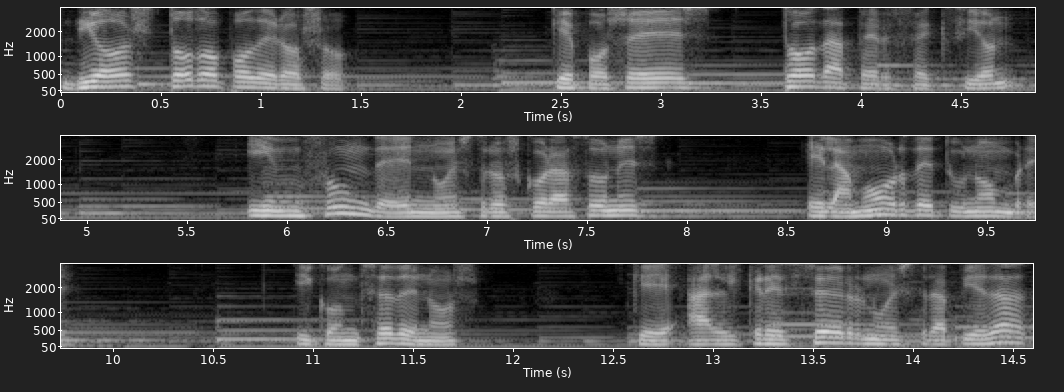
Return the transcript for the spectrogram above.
Dios Todopoderoso, que posees toda perfección, infunde en nuestros corazones el amor de tu nombre y concédenos que al crecer nuestra piedad,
